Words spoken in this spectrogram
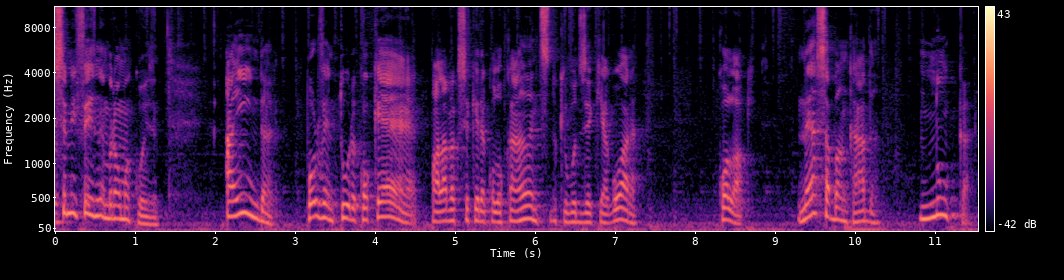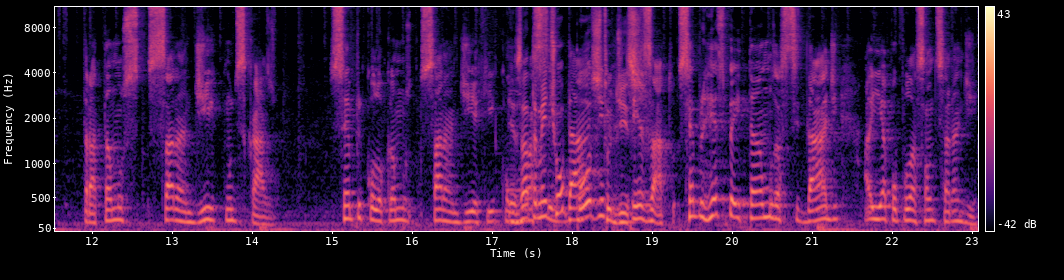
Você me fez lembrar uma coisa. Ainda, porventura, qualquer palavra que você queira colocar antes do que eu vou dizer aqui agora, coloque. Nessa bancada, nunca tratamos Sarandi com descaso. Sempre colocamos Sarandi aqui como Exatamente o uma cidade... oposto disso. Exato. Sempre respeitamos a cidade e a população de Sarandi.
